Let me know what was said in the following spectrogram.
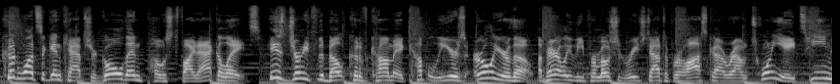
could once again capture gold and post-fight accolades. His journey to the belt could have come a couple years earlier, though. Apparently, the promotion reached out to Prochazka around 2018,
